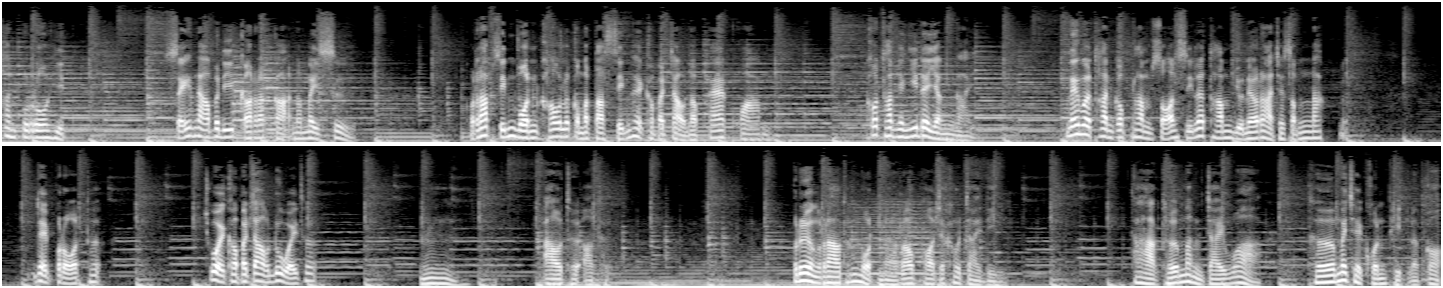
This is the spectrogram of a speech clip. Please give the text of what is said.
ท่านปุโรหิต เสนาบดีการกะนะไม่ซื่อ รับสินบนเขาแล้วก็มาตัดสินให้ข้าพเจ้านะแพ้ความ เขาทำอย่างนี้ได้ยังไง ในเมื่อท่านก็พร่ำสอนศีลธรรมอยู่ในราชสำนัก ได้โปรดเถอะ ช่วยข้าพเจ้าด้วยเถอะ อืม เอาเถอะเอาเถอะ เรื่องราวทั้งหมดนะเราพอจะเข้าใจดี ถ้าหากเธอมั่นใจว่า เธอไม่ใช่คนผิดแล้วก็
